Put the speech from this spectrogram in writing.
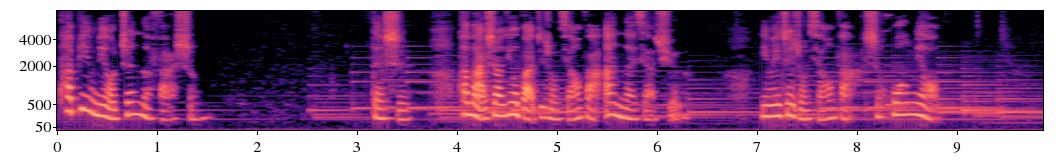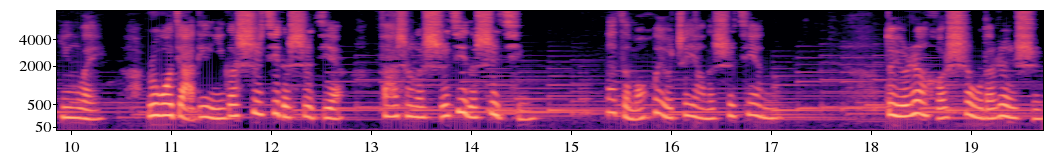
它并没有真的发生。但是，他马上又把这种想法按捺下去了，因为这种想法是荒谬的。因为，如果假定一个世纪的世界发生了实际的事情，那怎么会有这样的世界呢？对于任何事物的认识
